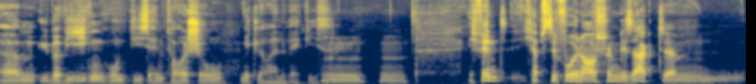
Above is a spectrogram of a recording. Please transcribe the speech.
ähm, überwiegen und diese Enttäuschung mittlerweile weg ist. Ich finde, ich habe es dir vorhin auch schon gesagt, ähm,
